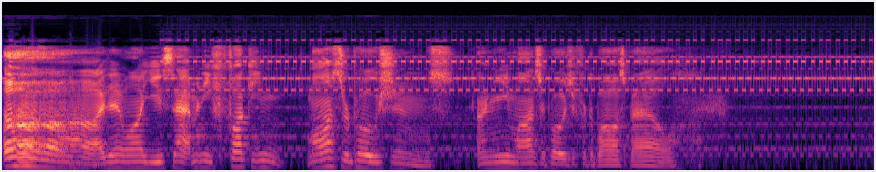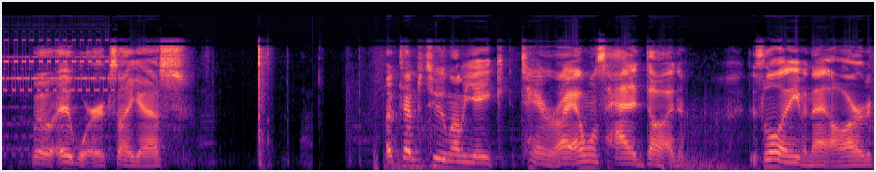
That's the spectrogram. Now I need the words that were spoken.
Ugh, I didn't want to use that many fucking monster potions. I need monster potion for the boss battle. Well, it works, I guess. Attempt 2, Mummy Ache Terror. I almost had it done. This level ain't even that hard.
